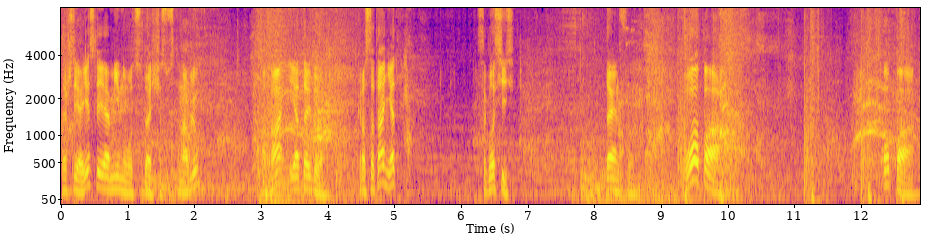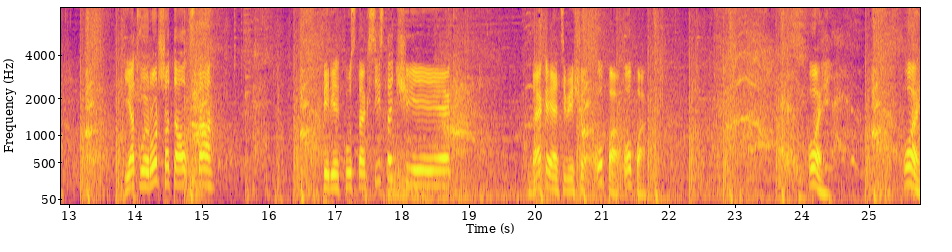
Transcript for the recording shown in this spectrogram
Подожди, а если я мину вот сюда сейчас установлю? Ага, и отойду. Красота, нет? Согласись. Дай инфу. Опа! Опа. Я твой рот шатал, кста. Перекус таксиста, чек. Дай-ка я тебе еще... Опа, опа. Ой. Ой.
